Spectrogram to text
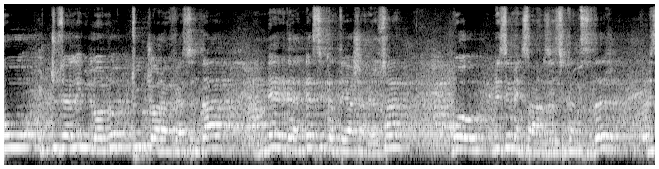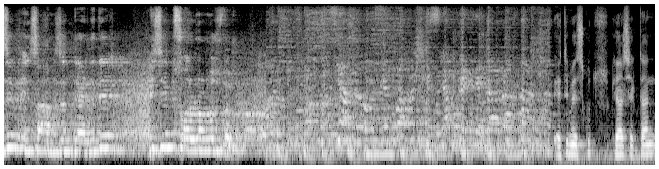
Bu 350 milyonluk Türk coğrafyasında nerede ne sıkıntı yaşanıyorsa bu bizim insanımızın sıkıntısıdır, bizim insanımızın derdidir, bizim sorunumuzdur. Etimeskut gerçekten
